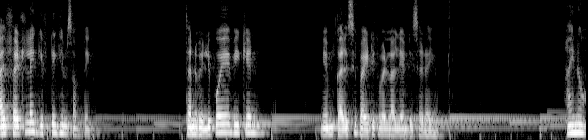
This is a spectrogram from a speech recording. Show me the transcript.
I felt like gifting him something తను వెళ్ళిపోయే వీకెండ్ మేము కలిసి బయటికి వెళ్ళాలి అని డిసైడ్ అయ్యాం. I know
